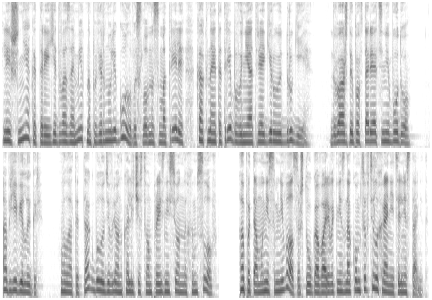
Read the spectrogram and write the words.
Лишь некоторые едва заметно повернули головы, словно смотрели, как на это требование отреагируют другие. «Дважды повторять не буду», — объявил Игорь. Влад и так был удивлен количеством произнесенных им слов, а потому не сомневался, что уговаривать незнакомцев телохранитель не станет.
